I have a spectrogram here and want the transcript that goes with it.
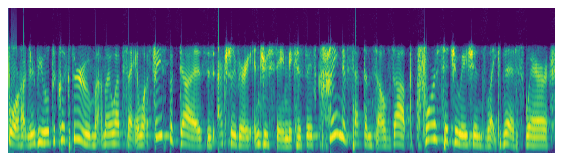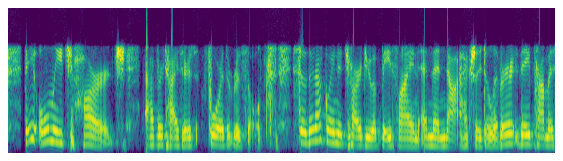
400 people to click through my, my website. And what Facebook does is actually very interesting because they've kind of set themselves up for situations like this where they only charge advertisers for the results. So they're not going to charge you a baseline and then not actually deliver. They promise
